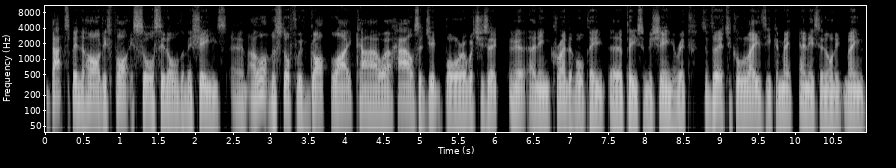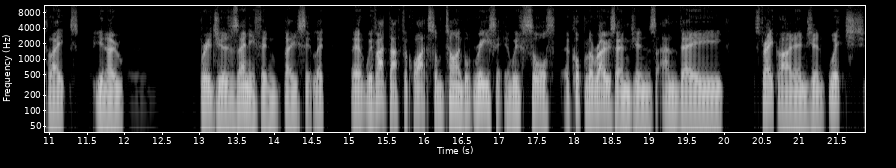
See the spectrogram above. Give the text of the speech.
That's been the hardest part is sourcing all the machines. Um, a lot of the stuff we've got, like our Hauser jig borer, which is a, an incredible piece, uh, piece of machinery. It's a vertical lathe. You can make anything on it, main plates, you know, bridges, anything basically. Uh, we've had that for quite some time, but recently we've sourced a couple of Rose engines and a straight line engine, which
